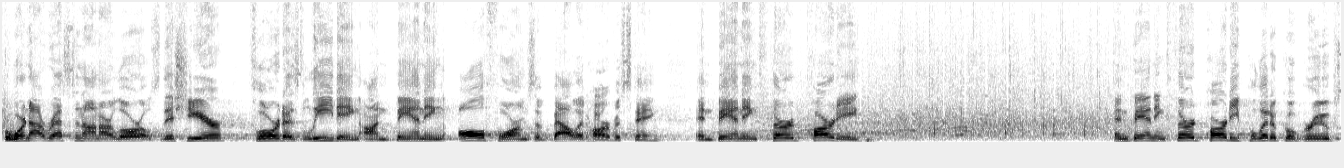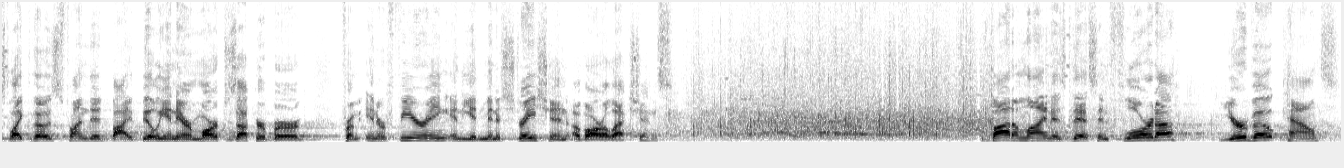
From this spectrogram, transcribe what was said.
But we're not resting on our laurels. This year, Florida is leading on banning all forms of ballot harvesting and banning third party and banning third party political groups like those funded by billionaire Mark Zuckerberg from interfering in the administration of our elections. Bottom line is this in Florida, your vote counts,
